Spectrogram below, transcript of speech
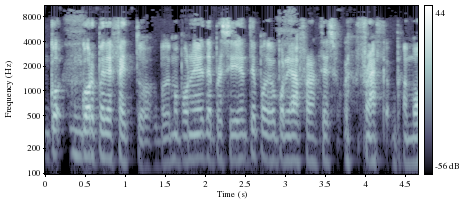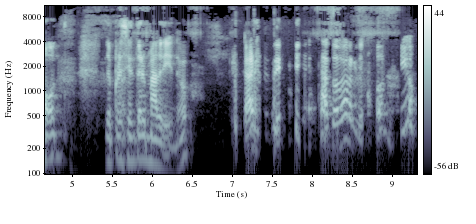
go- un golpe de efecto. Podemos poner de presidente, podemos poner a Frances, Frank Bamont de presidente del Madrid, ¿no? Claro, sí, ya está todo arreglado, tío.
